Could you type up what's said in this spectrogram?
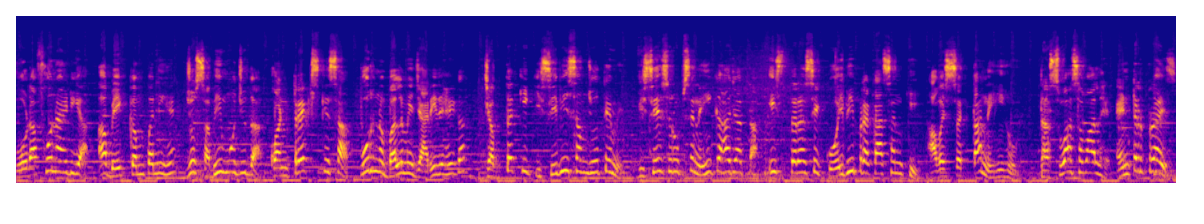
वोडाफोन आइडिया अब एक कंपनी है जो सभी मौजूदा कॉन्ट्रैक्ट्स के साथ पूर्ण बल में जारी रहेगा जब तक कि किसी भी समझौते में विशेष रूप से नहीं कहा जाता इस तरह से कोई भी प्रकाशन की आवश्यकता नहीं होगी दसवा सवाल है एंटरप्राइज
